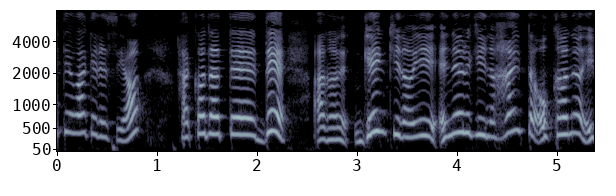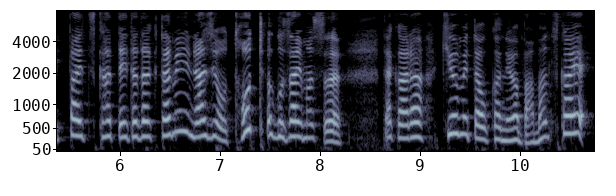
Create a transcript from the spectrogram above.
いというわけですよ。函館で、あの、元気のいいエネルギーの入ったお金をいっぱい使っていただくためにラジオを撮ってございます。だから、清めたお金はバンバン使え。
